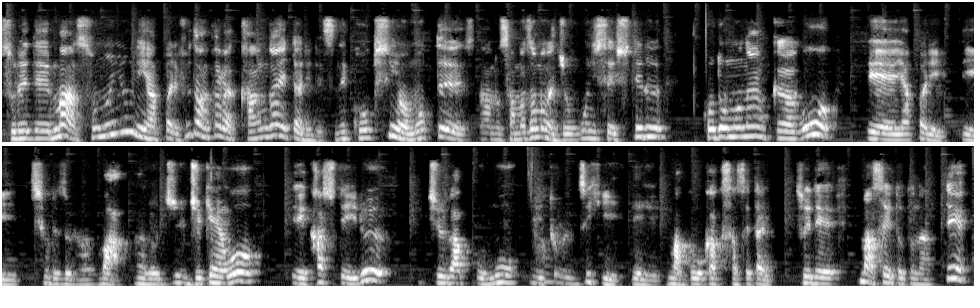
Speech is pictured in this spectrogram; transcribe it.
それで、まあ、そのようにやっぱり普段から考えたりですね、好奇心を持ってさまざまな情報に接している子どもなんかを、えー、やっぱり、えー、それぞれの,、まあ、あの受験を、えー、課している中学校も、えー、ぜひ、えーまあ、合格させたい、それで、まあ、生徒となって、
